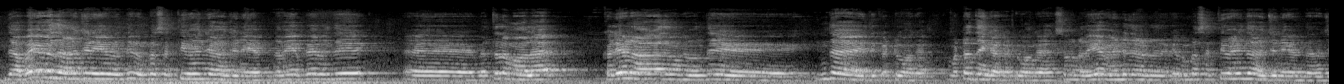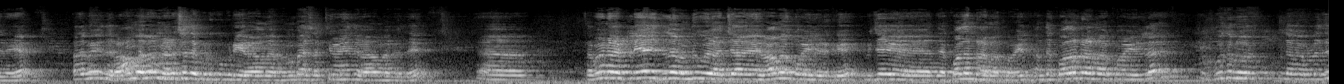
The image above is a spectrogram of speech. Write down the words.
இந்த அபயவத ஆஞ்சநேயர் வந்து ரொம்ப சக்தி வாய்ந்த ஆஞ்சநேயர். நிறைய பேர் வந்து வெத்தலை மாலை கல்யாணம் ஆகாதவங்க வந்து இந்த இது கட்டுவாங்க மட்ட தேங்காய் கட்டுவாங்க. ஸோ நிறைய வேண்டுதல் நடந்திருக்கு. ரொம்ப சக்தி வாய்ந்த ஆஞ்சநேயர் இந்த ஆஞ்சநேயர். அதுமாதிரி இந்த ராமரும் நினைச்சதை கொடுக்கக்கூடிய ராமர். ரொம்ப சக்தி வாய்ந்த ராமர் இது தமிழ்நாட்டிலேயே இதில் வந்து ஒரு அஞ்சா ராமர் கோயில் இருக்கு. விஜய் அந்த கோதண்டராமர் கோயில். அந்த கோதண்டராமர் கோயிலில் பூதலூர்ல உள்ளது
